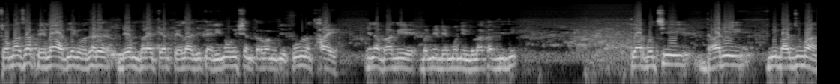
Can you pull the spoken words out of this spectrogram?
ચોમાસા પહેલાં એટલે કે વધારે ડેમ ભરાય ત્યાર પહેલાં જે કાંઈ રિનોવેશન કરવાનું જે પૂર્ણ થાય, એના ભાગે બંને ડેમોની મુલાકાત લીધી. ત્યાર પછી ધારીની બાજુમાં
